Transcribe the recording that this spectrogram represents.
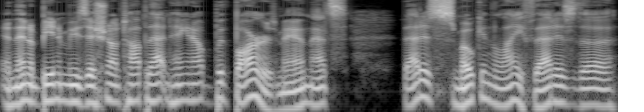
and then being a musician on top of that and hanging out with bars, man. That's that is smoking life. That is the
